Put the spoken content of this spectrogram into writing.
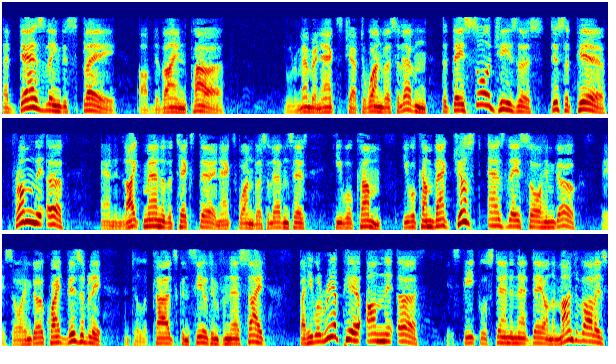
a dazzling display of divine power. You'll remember in Acts chapter 1 verse 11 that they saw Jesus disappear from the earth, and in like manner the text there in Acts 1 verse 11 says, He will come he will come back just as they saw him go. They saw him go quite visibly, until the clouds concealed him from their sight, but he will reappear on the earth. His feet will stand in that day on the Mount of Olives.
